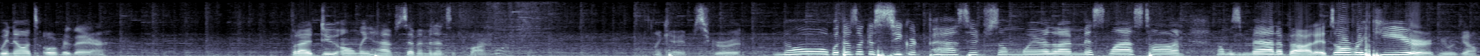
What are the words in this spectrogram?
We know it's over there. But I do only have seven minutes of fun. Okay, screw it. No, but there's like a secret passage somewhere that I missed last time. I was mad about it. It's over here. Here we go. What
